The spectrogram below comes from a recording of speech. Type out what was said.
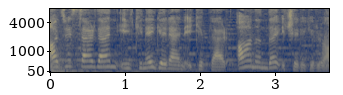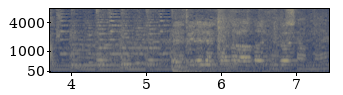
Adreslerden ilkine gelen ekipler anında içeri giriyor. Akşamlar.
